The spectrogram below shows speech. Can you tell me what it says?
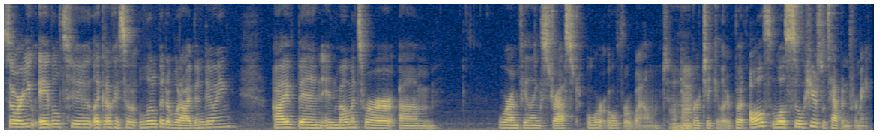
So are you able to like okay, so a little bit of what I've been doing. I've been in moments where um where I'm feeling stressed or overwhelmed in particular. But also well, so here's what's happened for me.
